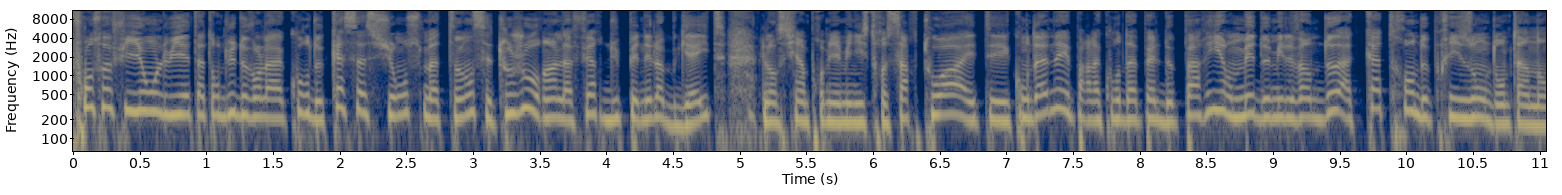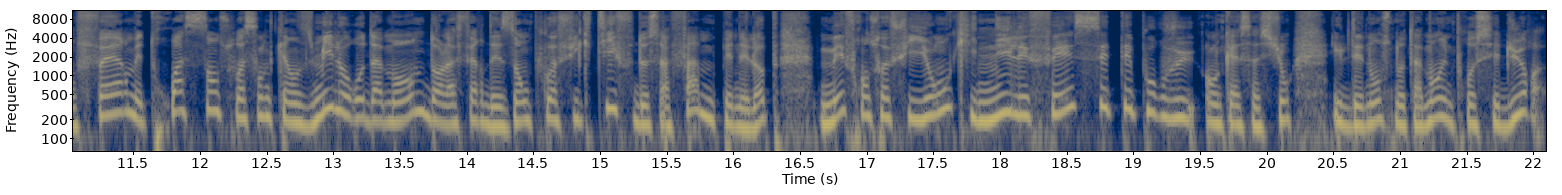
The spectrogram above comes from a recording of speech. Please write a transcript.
François Fillon, lui, est attendu devant la Cour de cassation ce matin. C'est toujours hein, l'affaire du Penelope Gate. L'ancien Premier ministre sartois a été condamné par la Cour d'appel de Paris en mai 2022 à quatre ans de prison, dont un enferme et 375 000 euros d'amende dans l'affaire des emplois fictifs de sa femme Pénélope. Mais François Fillon, qui nie les faits, s'était pourvu en cassation. Il dénonce notamment une procédure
